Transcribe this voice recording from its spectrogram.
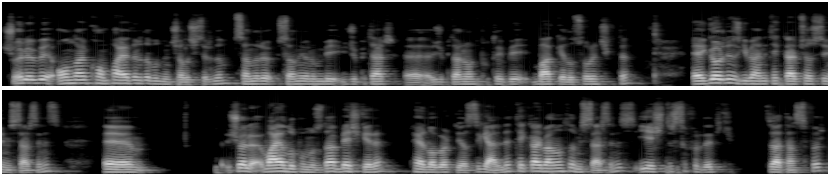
Şöyle bir online compiler'da bunu çalıştırdım. Sanırım sanıyorum bir Jupyter e, Jupyter Notebook'ta bir bug ya da sorun çıktı. E, gördüğünüz gibi hani tekrar bir çalıştırayım isterseniz. E, şöyle while loop'umuzda 5 kere Hello World yazısı geldi. Tekrar bir anlatalım isterseniz. i eşittir 0 dedik. Zaten 0.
